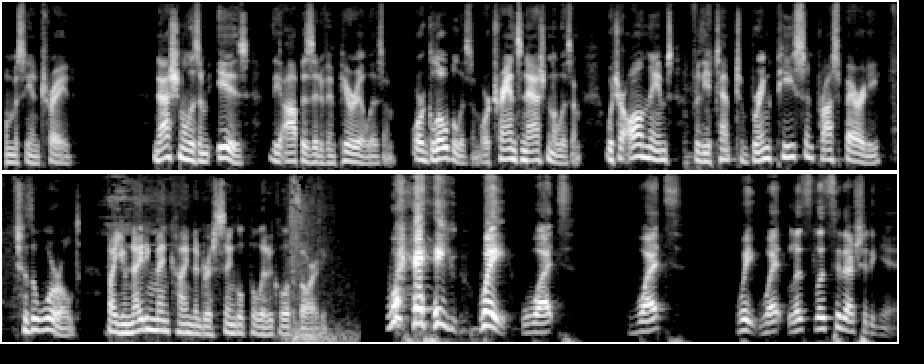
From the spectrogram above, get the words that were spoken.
Diplomacy and trade. Nationalism is the opposite of imperialism, or globalism, or transnationalism, which are all names for the attempt to bring peace and prosperity to the world by uniting mankind under a single political authority. Wait, wait, what? What? Wait, what? Let's let's say that shit again.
